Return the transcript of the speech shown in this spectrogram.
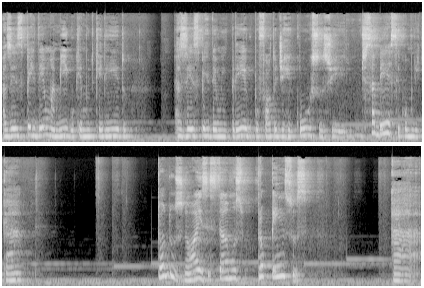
às vezes perder um amigo que é muito querido, às vezes perder um emprego por falta de recursos, de, de saber se comunicar. Todos nós estamos propensos a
